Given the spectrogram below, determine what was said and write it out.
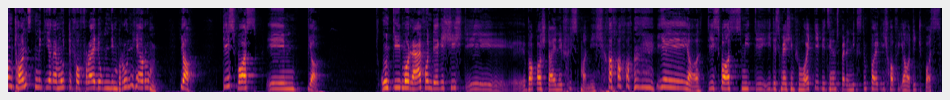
Und tanzten mit ihrer Mutter vor Freude um den Brunnen herum. Ja, das war's. Ähm, ja. Und die Moral von der Geschichte, äh, Wackersteine frisst man nicht. ja, das war's mit äh, Märchen für heute. Wir sehen uns bei der nächsten Folge. Ich hoffe, ihr hattet Spaß.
